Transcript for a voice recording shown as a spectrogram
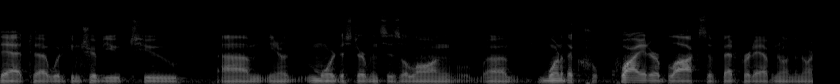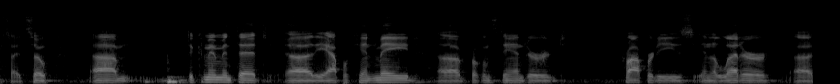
that uh, would contribute to um, you know more disturbances along uh, one of the qu- quieter blocks of Bedford Avenue on the north side. So um, the commitment that uh, the applicant made, uh, Brooklyn Standard Properties, in a letter uh,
